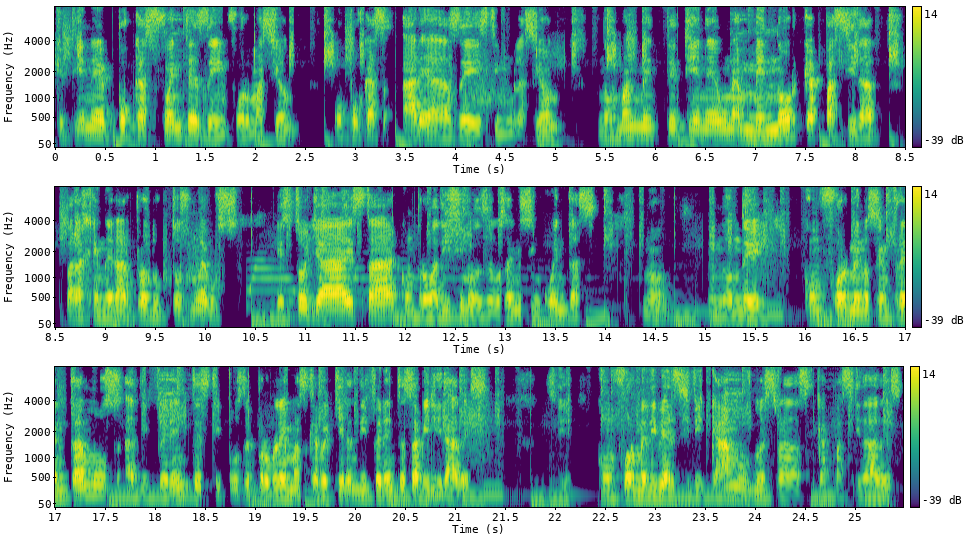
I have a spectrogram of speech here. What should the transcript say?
que tiene pocas fuentes de información o pocas áreas de estimulación, normalmente tiene una menor capacidad para generar productos nuevos. Esto ya está comprobadísimo desde los años 50, ¿no? En donde conforme nos enfrentamos a diferentes tipos de problemas que requieren diferentes habilidades, conforme diversificamos nuestras capacidades,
